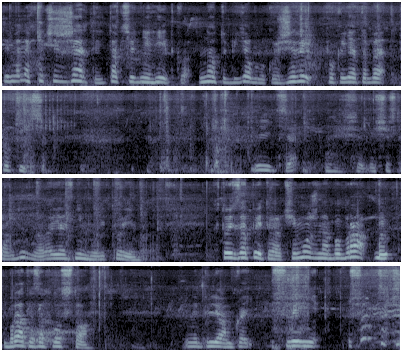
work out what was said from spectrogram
Ти мене хочеш жерти, і так сьогодні гидко. На тобі яблуко, жри, поки я тебе потікся. Дивіться, сьогодні щось так дурно, але я зніму відповім. Хтось запитував, чи можна бобра брати за хвоста. Не плямкай, свині. Що таке?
